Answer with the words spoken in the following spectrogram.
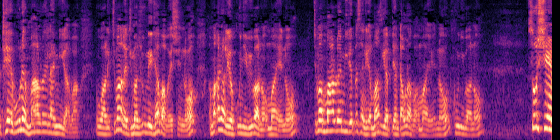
အထယ်ဘိုးနဲ့မှားလွဲလိုက်မိတာပါဟိုဟာလေကျမလည်းဒီမှာလှူနေကြပါပဲရှင်နော်အမအဲ့ဒါလေးကိုကူညီပေးပါနော်အမရဲ့နော်ကျမမားလွှဲမိတဲ့ပတ်စံတွေအမစီကပြန်တောင်းတာပါအမရေနော်ကူညီပါနော် social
